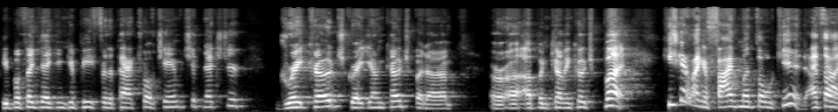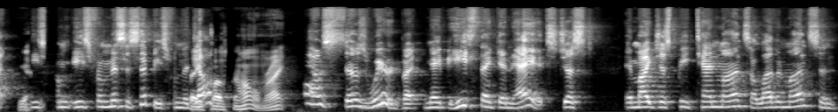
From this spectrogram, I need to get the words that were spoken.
People think they can compete for the Pac-12 championship next year. Great coach, great young coach, but uh, or uh, up and coming coach. But he's got like a five month old kid. I thought Yeah. he's from he's from Mississippi. He's from the Delta. close to home, right? That was that was weird, but maybe he's thinking, hey, it's just it might just be ten months, eleven months, and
